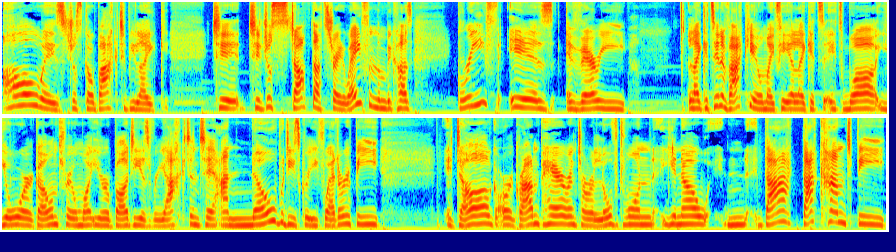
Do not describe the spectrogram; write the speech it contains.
always just go back to be like, to to just stop that straight away from them because grief is a very like it's in a vacuum i feel like it's it's what you're going through and what your body is reacting to and nobody's grief whether it be a dog or a grandparent or a loved one, you know, that that can't be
